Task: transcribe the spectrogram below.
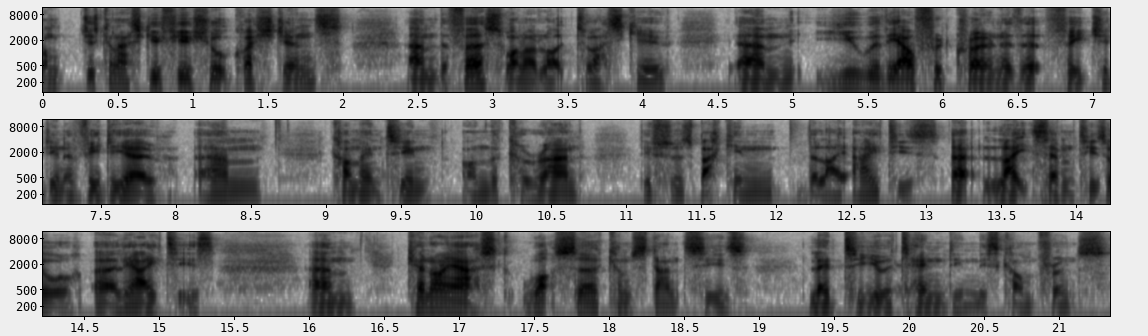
I'm just going to ask you a few short questions. Um, the first one I'd like to ask you, um, you were the Alfred Kroner that featured in a video um, commenting on the Quran. This was back in the late 80s, uh, late 70s or early 80s. Um, can I ask what circumstances led to you attending this conference?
